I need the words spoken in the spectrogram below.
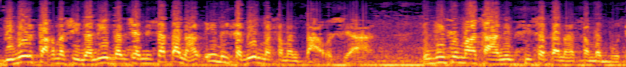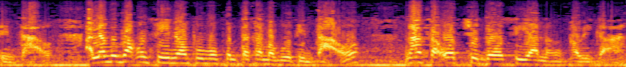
Dinirpak na sinaniban siya ni Satanas, ibig sabihin masamang tao siya. Hindi sumasanib si Satanas sa mabuting tao. Alam mo ba kung sino ang pumupunta sa mabuting tao? Nasa 8.12 yan ng kawikaan.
